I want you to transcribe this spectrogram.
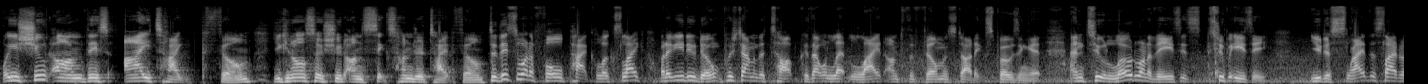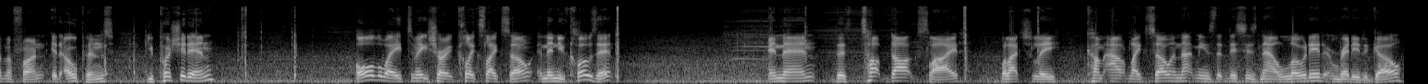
Well, you shoot on this I-type film. You can also shoot on 600 type film. So this is what a full pack looks like. Whatever you do, don't push down on the top because that will let light onto the film and start exposing it. And to load one of these, it's super easy. You just slide the slider on the front, it opens, you push it in all the way to make sure it clicks like so, and then you close it, and then the top dark slide will actually come out like so, and that means that this is now loaded and ready to go.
